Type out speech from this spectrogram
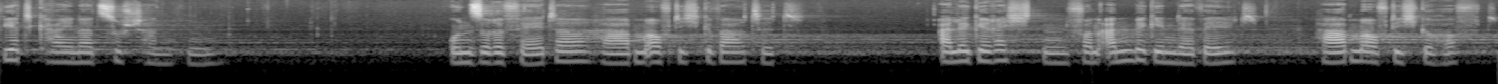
wird keiner zu Schanden. Unsere Väter haben auf dich gewartet. Alle Gerechten von Anbeginn der Welt haben auf dich gehofft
